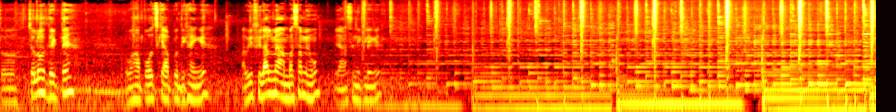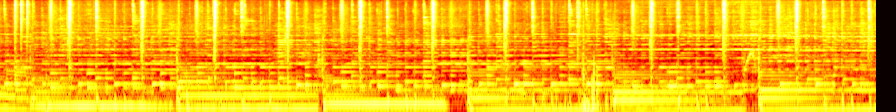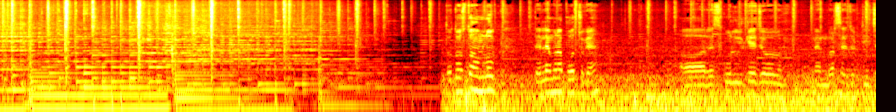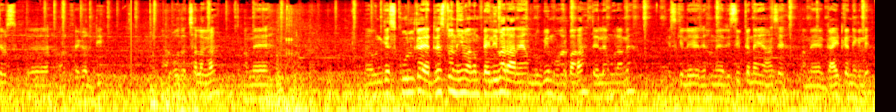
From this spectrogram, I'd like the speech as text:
तो चलो देखते हैं। वहाँ पहुँच के आपको दिखाएँगे। अभी फ़िलहाल मैं अम्बासा में हूँ यहाँ से निकलेंगे। तेलेमुरा पहुँच चुके हैं। और स्कूल के जो मेंबर्स हैं, जो टीचर्स और फैकल्टी बहुत अच्छा लगा। हमें उनके स्कूल का एड्रेस तो नहीं मालूम। पहली बार आ रहे हैं हम लोग भी मोहरपारा तेलेमुरा में। इसके लिए हमें रिसीव करना है यहाँ से, हमें गाइड करने के लिए।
